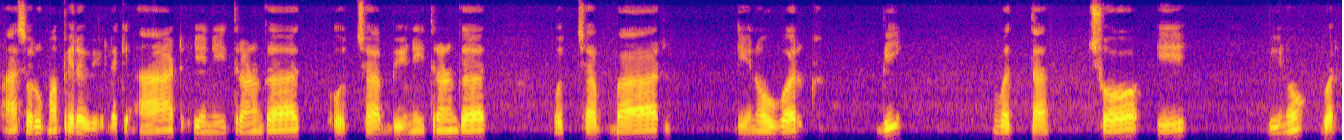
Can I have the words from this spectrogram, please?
આ સ્વરૂપમાં ફેરવીએ. એટલે કે આઠ એની ત્રણ ઘાત ઓછા બીની ત્રણ ઘાત ઓછા બાર એનો વર્ગ બી વત્તા છ એ બીનો વર્ગ.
